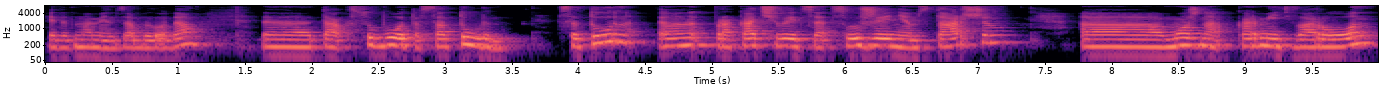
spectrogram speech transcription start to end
Этот момент забыла, да? Э, так, суббота, Сатурн. Сатурн прокачивается служением старшим, можно кормить ворон,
